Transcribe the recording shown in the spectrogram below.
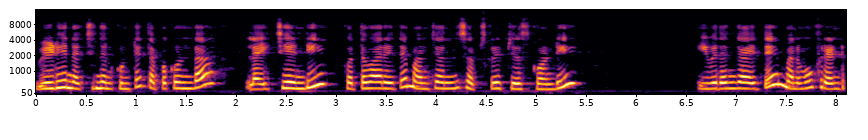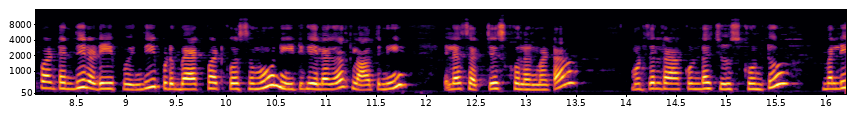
వీడియో నచ్చింది అనుకుంటే తప్పకుండా లైక్ చేయండి. కొత్త వారైతే మన ఛానల్ని సబ్స్క్రైబ్ చేసుకోండి. ఈ విధంగా అయితే మనము ఫ్రంట్ పార్ట్ అనేది రెడీ అయిపోయింది. ఇప్పుడు బ్యాక్ పార్ట్ కోసము నీట్గా ఇలాగా క్లాత్ని ఇలా సెట్ చేసుకోవాలన్నమాట. ముడతలు రాకుండా చూసుకుంటూ మళ్ళీ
